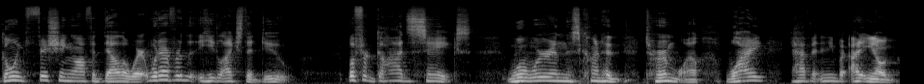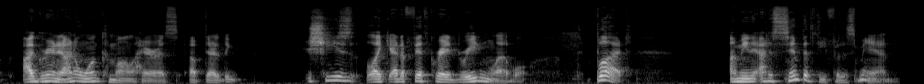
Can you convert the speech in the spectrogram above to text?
going fishing off of Delaware, whatever he likes to do. But for God's sakes, when we're in this kind of turmoil, why haven't anybody, I, you know, I granted, I don't want Kamala Harris up there. The she's like at a fifth grade reading level. But I mean, out of sympathy for this man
